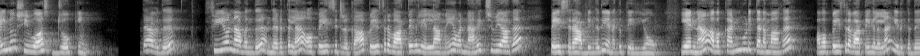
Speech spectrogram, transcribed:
I know she was joking அதாவது ஃபியோனா வந்து அந்த இடத்துல அவள் பேசிகிட்டு இருக்கா. பேசுகிற வார்த்தைகள் எல்லாமே அவள் நகைச்சுவையாக பேசுகிறா அப்படிங்கிறது எனக்கு தெரியும். ஏன்னா அவள் கண்மூடித்தனமாக அவள் பேசுகிற வார்த்தைகள் எல்லாம் இருக்குது.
